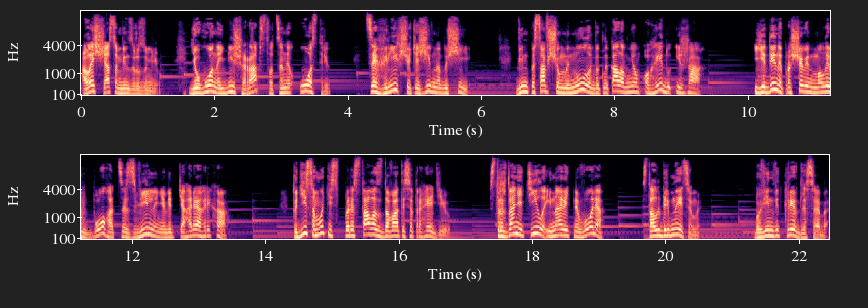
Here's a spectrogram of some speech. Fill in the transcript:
Але з часом він зрозумів: його найбільше рабство це не острів, це гріх, що тяжів на душі. Він писав, що минуле викликало в ньому огиду і жах. І єдине, про що він молив Бога, це звільнення від тягаря гріха. Тоді самотність перестала здаватися трагедією. Страждання тіла і навіть неволя стали дрібницями, бо він відкрив для себе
